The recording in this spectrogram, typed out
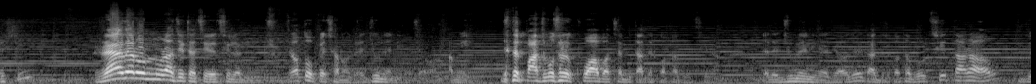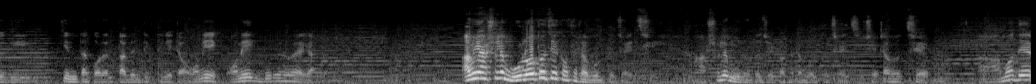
বেশি। র্যাদার অন্যরা যেটা চেয়েছিলেন, যত পেছানো যায় জুনে নিয়ে যাওয়া। আমি যাদের পাঁচ বছরের খোয়াব আছে, আমি তাদের কথা বলছি না। যাদের জুনে নিয়ে যাওয়া যায়, তাদের কথা বলছি। তারাও যদি চিন্তা করেন, তাদের দিক থেকে এটা অনেক অনেক দূরে হয়ে গেল। আমি আসলে মূলত যে কথাটা বলতে চাইছি, আসলে মূলত যে কথাটা বলতে চাইছি, সেটা হচ্ছে, আমাদের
